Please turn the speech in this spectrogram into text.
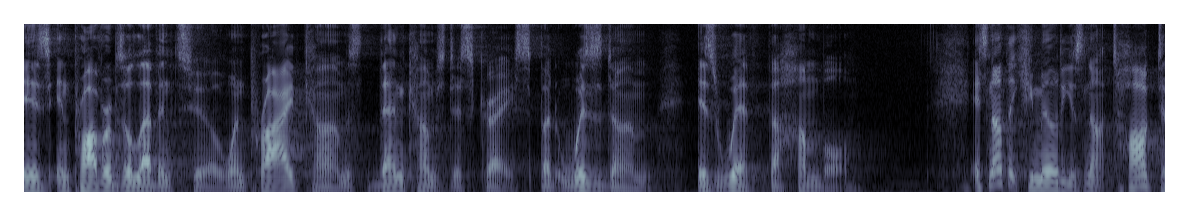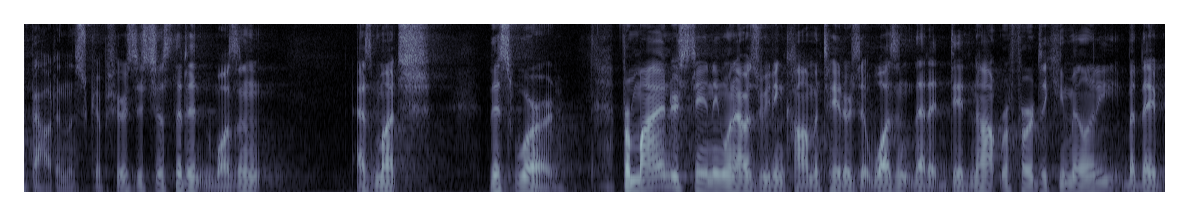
is in Proverbs 11, 2. When pride comes, then comes disgrace, but wisdom is with the humble. It's not that humility is not talked about in the scriptures, it's just that it wasn't as much this word. From my understanding, when I was reading commentators, it wasn't that it did not refer to humility, but they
